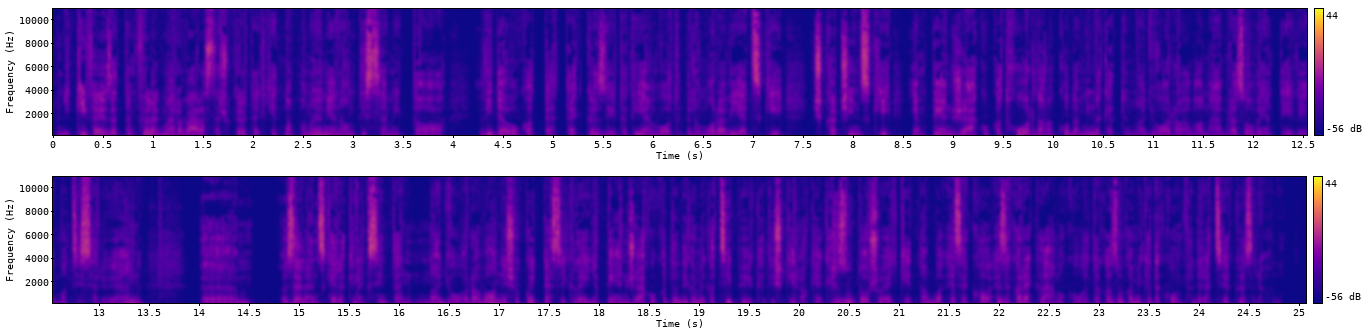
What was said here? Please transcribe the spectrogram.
hogy kifejezetten, főleg már a választások előtt egy-két napon olyan ilyen antiszemita videókat tettek közé. Tehát ilyen volt, például Moraviecki és Kaczynski ilyen pénzsákokat hordanak oda, mind a kettő nagy orral van ábrázolva, ilyen tévé maciszerűen. A Zelenszky akinek szinten nagy óra van, és akkor itt teszik le így a pénzsákokat, addig, amíg a cipőket is kirakják. És az utolsó egy-két napban ezek a, ezek a reklámok voltak azok, amiket a konfederácia közreadott.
